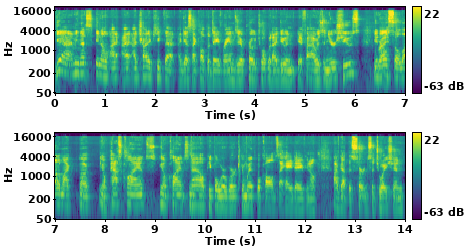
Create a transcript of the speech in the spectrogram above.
Yeah. I mean, that's, you know, I, I, I try to keep that, I guess I call it the Dave Ramsey approach. What would I do in, if I was in your shoes? You know, right. so a lot of my, uh, you know, past clients, you know, clients now, people we're working with will call and say, hey, Dave, you know, I've got this certain situation,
